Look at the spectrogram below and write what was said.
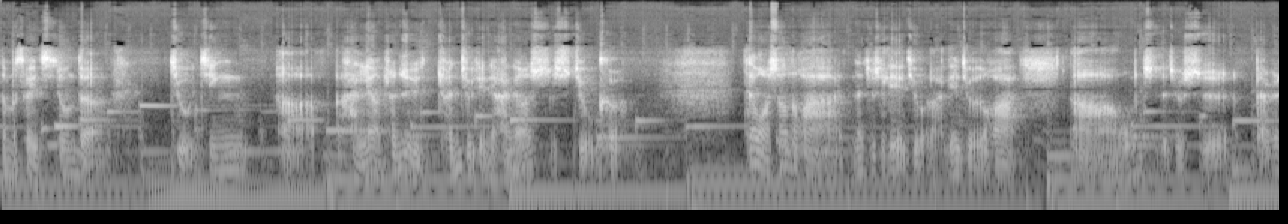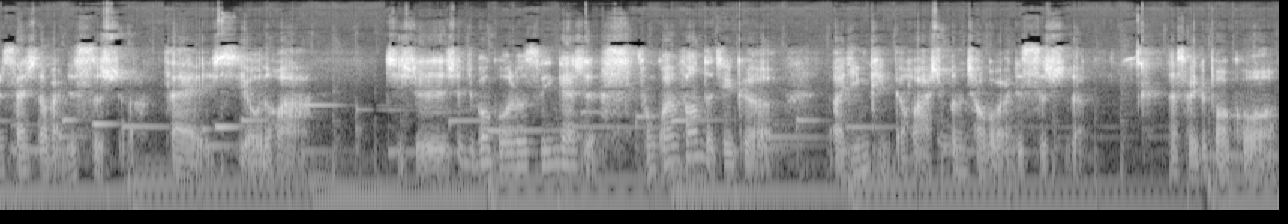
那么所以其中的酒精啊含量，纯酒纯酒精的含量是十九克。再往上的话，那就是烈酒了。烈酒的话，啊，我们指的就是百分之三十到百分之四十吧。在西欧的话，其实甚至包括俄罗斯，应该是从官方的这个呃饮品的话，是不能超过百分之四十的。那所以就包括，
